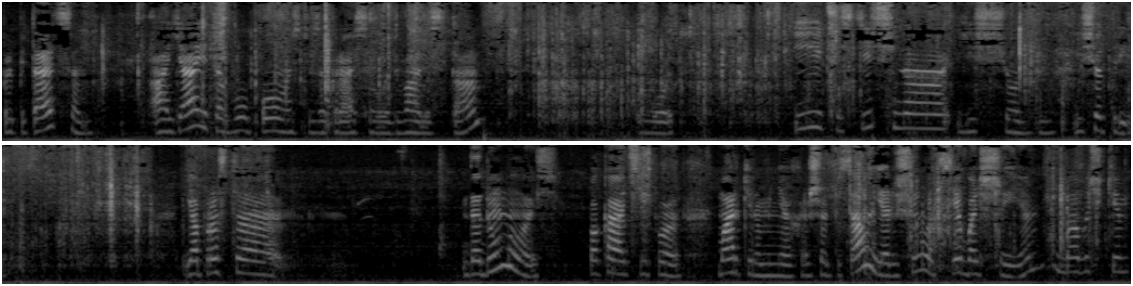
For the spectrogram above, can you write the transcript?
пропитается. А я и того полностью закрасила два листа. Вот. И частично еще, еще три. Я просто додумалась, пока, типа, маркер у меня хорошо писал, я решила все большие бабочки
